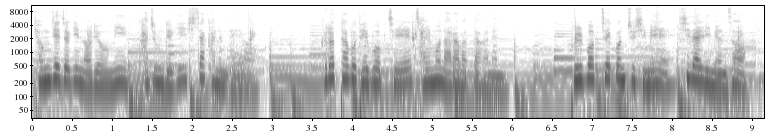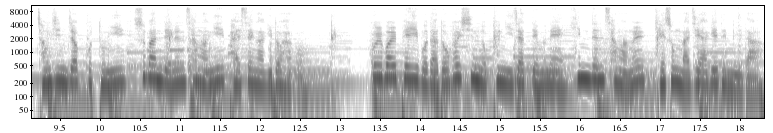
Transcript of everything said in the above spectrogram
경제적인 어려움이 가중되기 시작하는데요. 그렇다고 대부업체에 잘못 알아봤다가는 불법 채권 추심에 시달리면서 정신적 고통이 수반되는 상황이 발생하기도 하고 꿀벌페이보다도 훨씬 높은 이자 때문에 힘든 상황을 계속 맞이하게 됩니다.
